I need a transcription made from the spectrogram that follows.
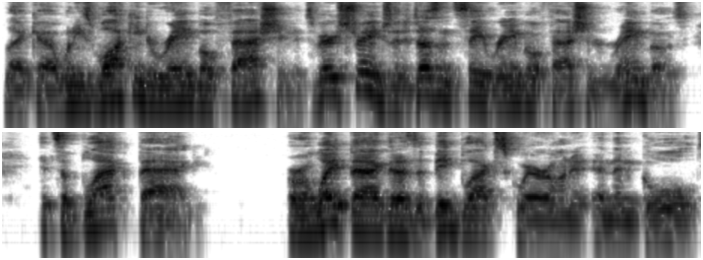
Like uh, when he's walking to Rainbow Fashion, it's very strange that it doesn't say Rainbow Fashion and rainbows. It's a black bag or a white bag that has a big black square on it and then gold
